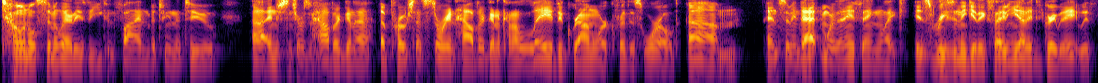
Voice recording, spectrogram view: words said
tonal similarities that you can find between the two. Uh, and just in terms of how they're going to approach that story and how they're going to kind of lay the groundwork for this world. Um, and so, I mean, that more than anything, like, is reason to get excited. Yeah, they did great with, with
